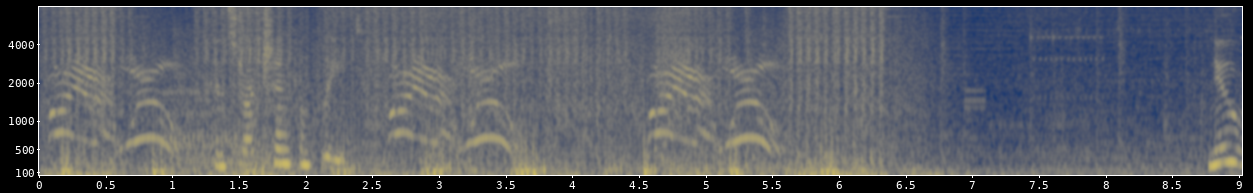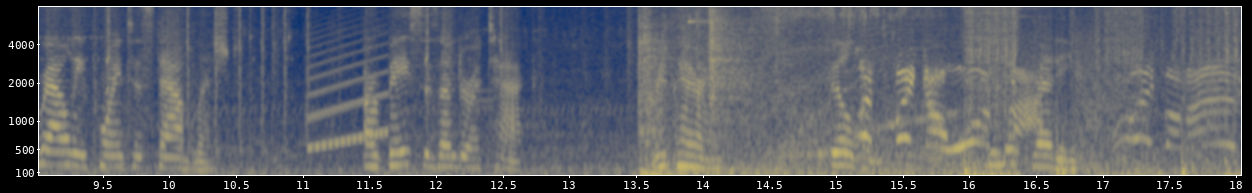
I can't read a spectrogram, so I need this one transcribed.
Fire at will! Construction complete. Fire at will! Fire at will! New rally point established. Our base is under attack. Repairing. Building. Let's make a warpath! Unit ready. Wipe 'em out!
